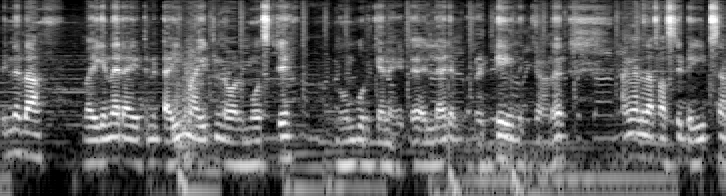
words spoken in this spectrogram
പിന്നെ ഇതാ വൈകുന്നേരം ആയിട്ടുണ്ട് ടൈം ആയിട്ടുണ്ട് ഓൾമോസ്റ്റ് നോമ്പ് കുറിക്കാനായിട്ട് എല്ലാവരും റെഡി ആയി നിൽക്കുകയാണ് അങ്ങനെ ഫസ്റ്റ് ഡേറ്റ്സ് ആണ്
